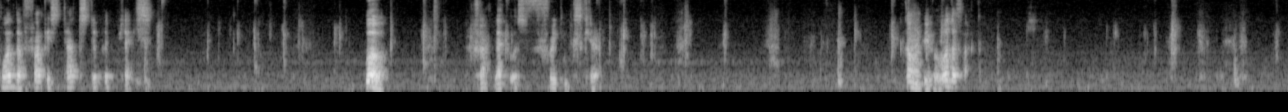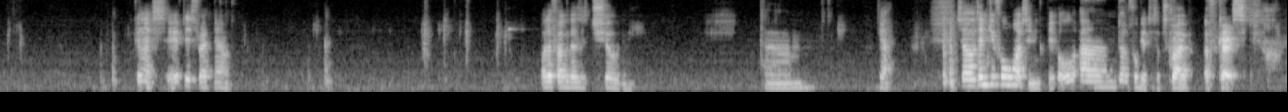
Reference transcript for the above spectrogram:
What the fuck is that stupid place? Whoa! Crap, that was freaking scary. Come on people, what the fuck? Can I save this right now? What the fuck does it show me? Um, yeah. So thank you for watching people. Um, don't forget to subscribe of course.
